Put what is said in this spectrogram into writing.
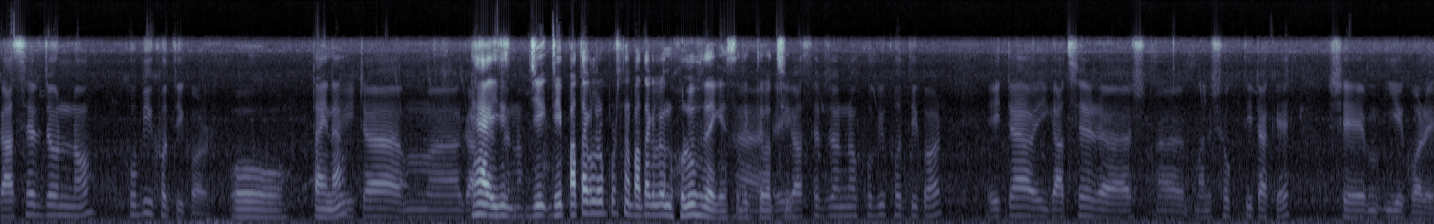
গাছের জন্য খুবই ক্ষতিকর। ও তাই না? আহ, হ্যাঁ যে- যে পাতাগুলোর না পাতাগুলো হলুদ হয়ে গেছে দেখতে হ্যাঁ, পাচ্ছি। গাছের জন্য খুবই ক্ষতিকর। এইটা এই গাছের মানে শক্তিটাকে সে ইয়ে করে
